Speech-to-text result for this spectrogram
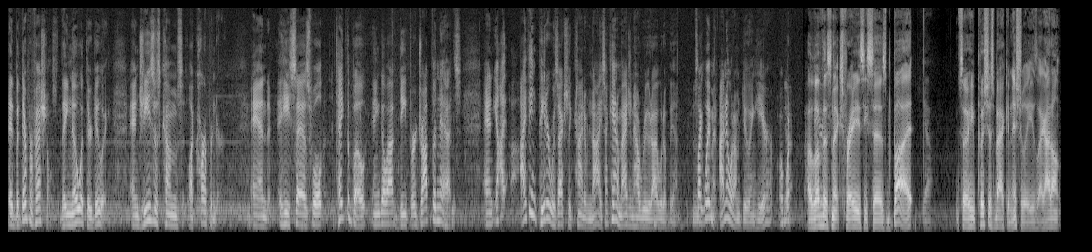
and but they're professionals. They know what they're doing. And Jesus comes like carpenter, and he says, "Well, take the boat and go out deeper. Drop the nets." And yeah, I, I think Peter was actually kind of nice. I can't imagine how rude I would have been. It's like, hmm. wait a minute, I know what I'm doing here. Or What, I love this next phrase. He says, "But." Yeah. so he pushes back initially. He's like, I don't,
